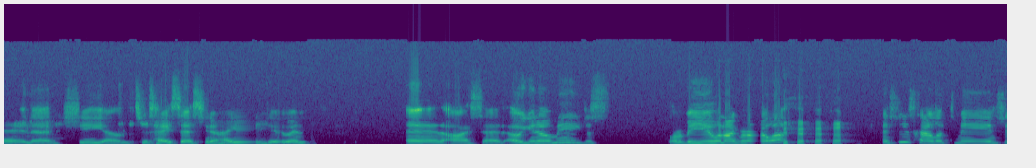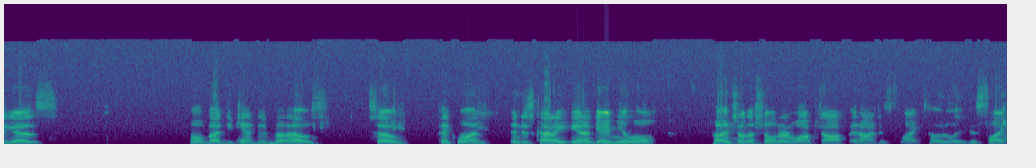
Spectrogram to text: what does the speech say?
and uh, she um, she was, "Hey sis, you know how you doing?" And I said, "Oh, you know me, just want to be you when I grow up." and she just kind of looked at me and she goes, "Well, bud, you can't do both, so pick one." And just kind of you know gave me a little punch on the shoulder and walked off. And I just like totally just like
